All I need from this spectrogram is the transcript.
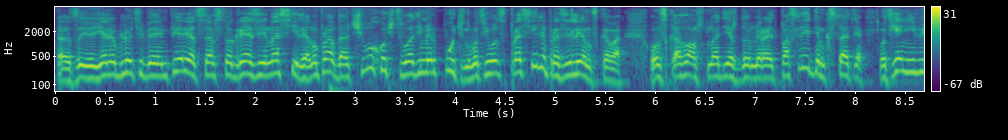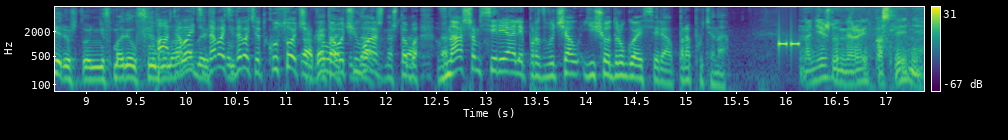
Э, я люблю тебя, империя, царство грязи и насилия. Ну, правда, а чего хочет Владимир Путин? Вот его спросили про Зеленского. Он сказал, что Надежда умирает последним. Кстати, вот я не верю, что он не смотрел «Слугу А, давайте, давайте, что... давайте, это кусочек. Да, это давайте, очень да, важно, чтобы да, в нашем сериале прозвучал еще другой сериал про Путина. Надежда умирает последняя.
